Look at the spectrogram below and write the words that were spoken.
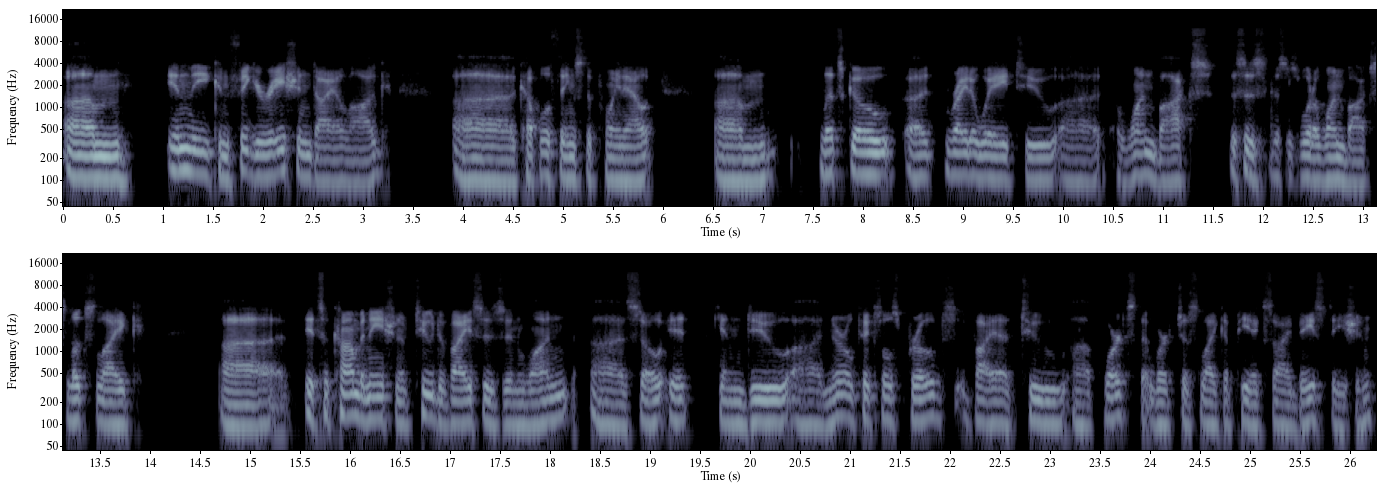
Um, in the configuration dialog, uh, a couple of things to point out. Um, let's go uh, right away to uh, a one box. This is this is what a one box looks like. Uh, it's a combination of two devices in one, uh, so it can do uh, NeuroPixels probes via two uh, ports that work just like a PXI base station.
